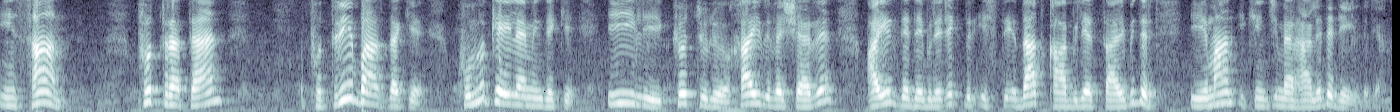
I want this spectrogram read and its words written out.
İnsan fıtraten fıtri bazdaki kulluk eylemindeki iyiliği, kötülüğü, hayrı ve şerri ayırt edebilecek bir istidat, kabiliyet sahibidir. İman ikinci merhalede değildir yani.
